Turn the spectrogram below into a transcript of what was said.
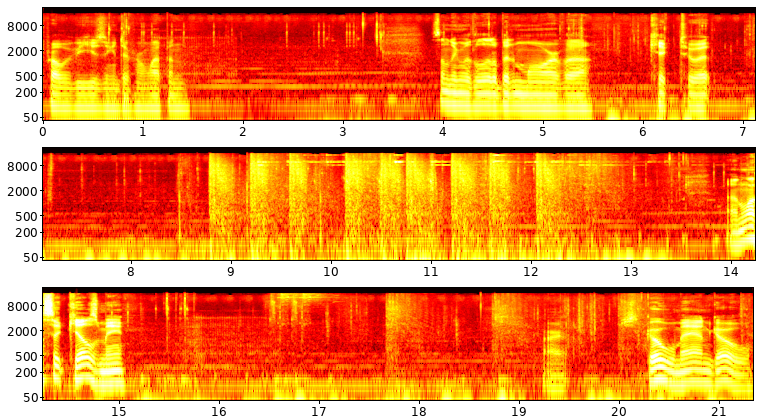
Should probably be using a different weapon. Something with a little bit more of a kick to it. Unless it kills me. Alright. Just go, man, go.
